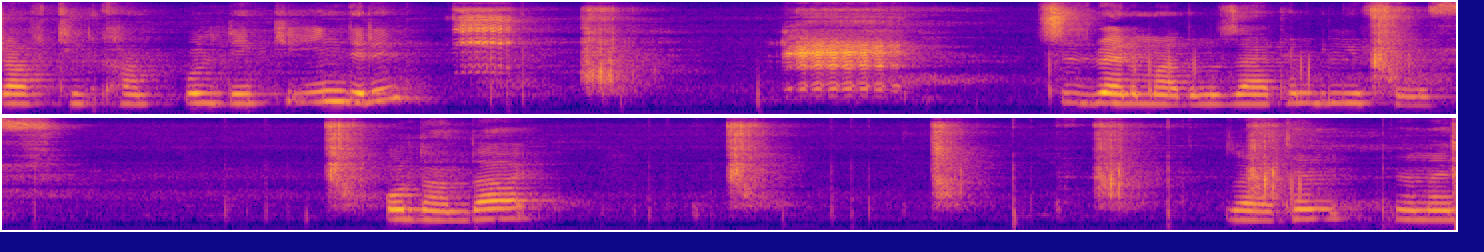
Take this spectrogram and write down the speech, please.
Drafting Camp Building'i indirin. Siz benim adımı zaten biliyorsunuz. Oradan da zaten hemen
